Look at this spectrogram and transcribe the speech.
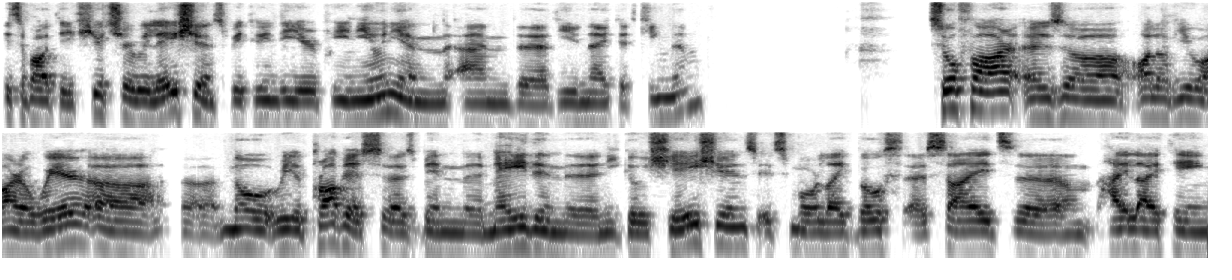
It's about the future relations between the European Union and uh, the United Kingdom. So far, as uh, all of you are aware, uh, no real progress has been made in the negotiations. It's more like both sides um, highlighting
